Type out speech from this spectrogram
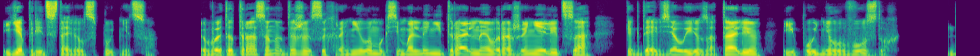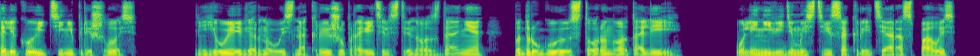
и я представил спутницу. В этот раз она даже сохранила максимально нейтральное выражение лица, когда я взял ее за талию и поднял в воздух. Далеко идти не пришлось. Юя вернулась на крышу правительственного здания по другую сторону от аллеи. Поле невидимости и сокрытия распалось,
